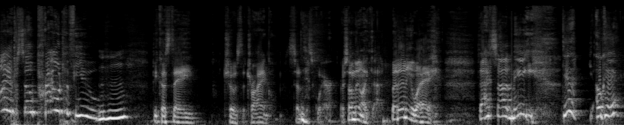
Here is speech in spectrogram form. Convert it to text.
I am so proud of you. Mm-hmm. Because they chose the triangle instead of the square or something like that. But anyway, That's not me. Yeah. Okay.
